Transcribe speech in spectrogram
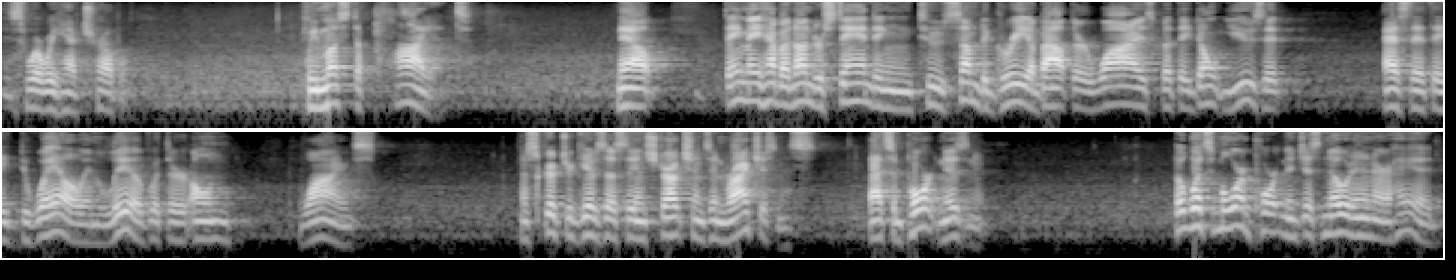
is where we have trouble. We must apply it. Now, they may have an understanding to some degree about their wives, but they don't use it as that they dwell and live with their own wives. Now, Scripture gives us the instructions in righteousness. That's important, isn't it? But what's more important than just knowing in our head?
